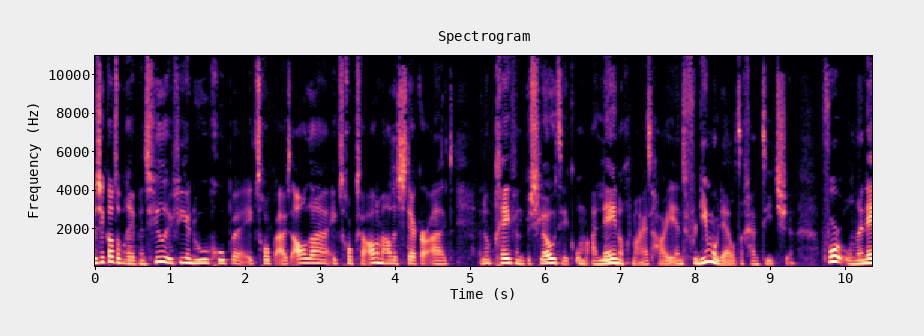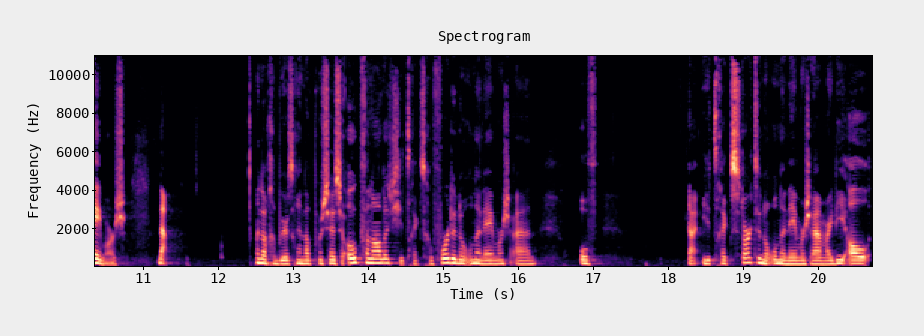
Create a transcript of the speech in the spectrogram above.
Dus ik had op een gegeven moment vier, doelgroepen. Ik trok, uit alle, ik trok ze allemaal de stekker uit. En op een gegeven moment besloot ik om alleen nog maar het high-end verdienmodel te gaan teachen voor ondernemers. Nou, en dan gebeurt er in dat proces ook van alles. Je trekt gevorderde ondernemers aan. Of ja, je trekt startende ondernemers aan, maar die al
